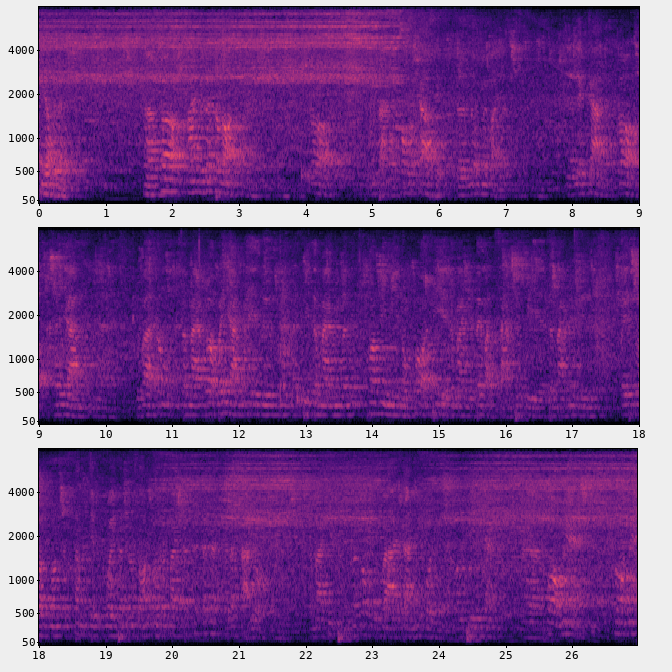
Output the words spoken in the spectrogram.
เที่ยวเลยอ่าก็มาอยู่ได้ตลอดก็สงสารเข้าเก้าสิบเดินเริ่มไม่ไหวเนี่ยเลขเก้าเนี่ยก็พยายามหรือว่าต้องสมาก็พยายามไม่ลืม ที่สมามีมันพ่อไม่มีหลวงพ่อที่สมาอยู่ไต้หวันสามสิบปีสมาไม่มีไปสวดมนต์ท่านเจ็บป่วยท่านสอนเราไปท่านก็รักษาโรคสมาธิถึงแล้วก็ครูบาอาจารย์ทุกคนบางทีเนี่ยพ่อแม่พ่อแม่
